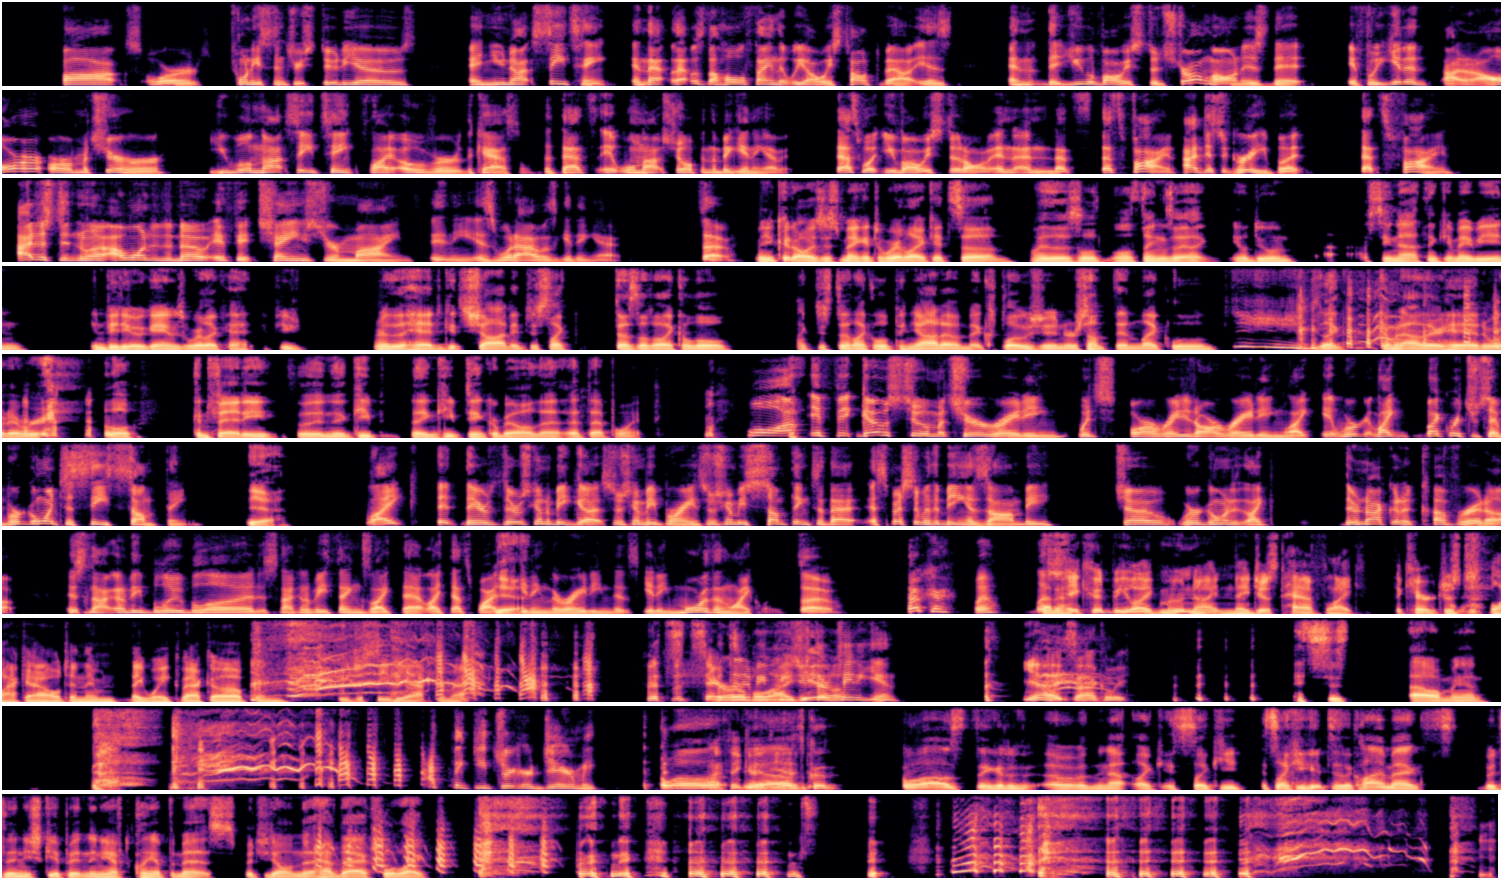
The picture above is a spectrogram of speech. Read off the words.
Fox or 20th century studios and you not see Tink. And that that was the whole thing that we always talked about is and that you have always stood strong on is that if we get a, an R or a mature, you will not see Tink fly over the castle. That that's it will not show up in the beginning of it. That's what you've always stood on, and and that's that's fine. I disagree, but that's fine. I just didn't know. I wanted to know if it changed your mind. Any is what I was getting at. So I mean, you could always just make it to where like it's um one of those little, little things that like you'll do. In, I've seen that. I think it maybe in in video games where like a, if you whenever the head gets shot, it just like does a, like a little like just a, like a little pinata explosion or something like little like coming out of their head or whatever, a little confetti. So then they keep they can keep Tinkerbell that, at that point. Well, if it goes to a mature rating, which or a rated R rating, like it, we're like like Richard said, we're going to see something. Yeah, Like it, there's there's going to be guts, there's going to be brains, there's going to be something to that. Especially with it being a zombie show, we're going to like they're not going to cover it up. It's not going to be blue blood. It's not going to be things like that. Like that's why it's Yeah. getting the rating that's getting more than likely. So okay, well let's. It could be like Moon Knight, and they just have like the characters just black out, and then they wake back up, and we just see the aftermath. That's a but then it'd terrible be PG idea. thirteen again. Yeah, exactly. it's just oh man, I think you triggered Jeremy. Well, I think I yeah, did. was good. Well, I was thinking of oh, not like it's like you it's like you get to the climax, but then you skip it, and then you have to clean up the mess, but you don't have the actual like.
